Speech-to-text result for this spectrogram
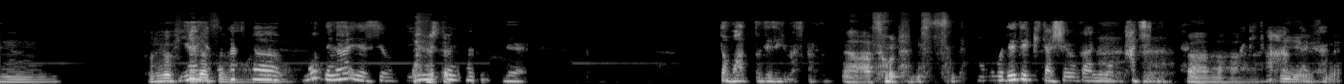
うん。それを引き出すのも、ね、いやいや、私は持ってないですよっていう人に限って、ドバッと出てきますからね。ああ、そうなんですね。もう出てきた瞬間にもうカチッああ、いいですね。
